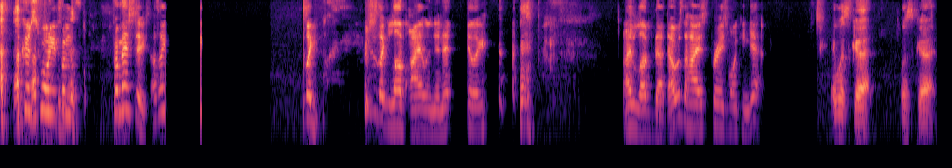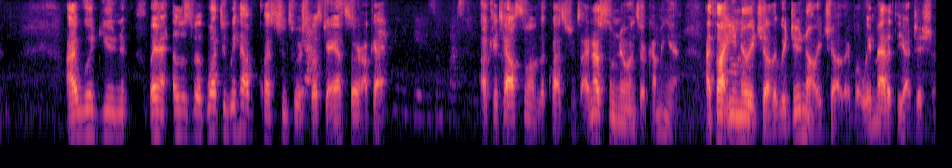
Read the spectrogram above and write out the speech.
I could have sworn you from from Essex. I was like, it's like it was just like Love Island in it. You're like. I loved that. That was the highest praise one can get. It was good. It was good. I would you wait minute, Elizabeth. What did we have questions we were supposed to answer? Okay, okay. Tell some of the questions. I know some new ones are coming in. I thought you knew each other. We do know each other, but we met at the audition.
